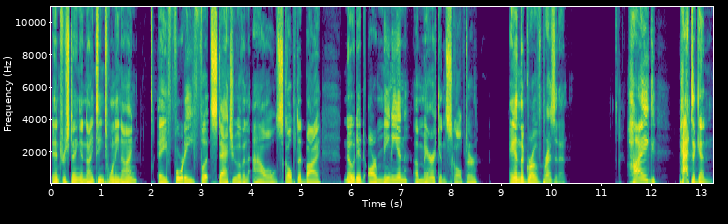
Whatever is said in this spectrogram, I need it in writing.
Interesting, in 1929, a 40 foot statue of an owl sculpted by noted Armenian American sculptor and the Grove president, Haig Patigian.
